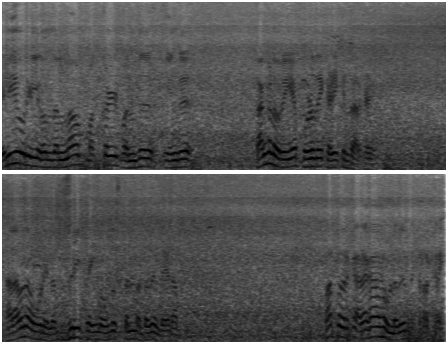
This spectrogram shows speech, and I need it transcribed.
வெளியூரில் இருந்தெல்லாம் மக்கள் வந்து இங்கு தங்களுடைய பொழுதை கழிக்கின்றார்கள். அதாவது அவங்களுடைய லக்ஸுரி டைமை வந்து ஸ்பெண்ட் பண்ணுறது இந்த இடம். பார்ப்பதற்கு அழகாக உள்ளது இந்த கடற்கரை.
